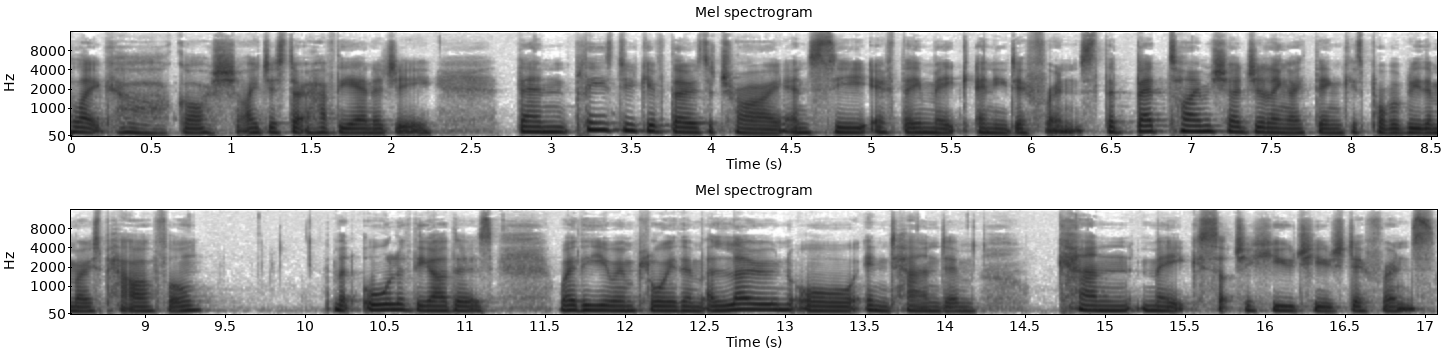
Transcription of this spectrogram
like, oh gosh, I just don't have the energy, then please do give those a try and see if they make any difference. The bedtime scheduling, I think, is probably the most powerful. But all of the others, whether you employ them alone or in tandem, can make such a huge, huge difference.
